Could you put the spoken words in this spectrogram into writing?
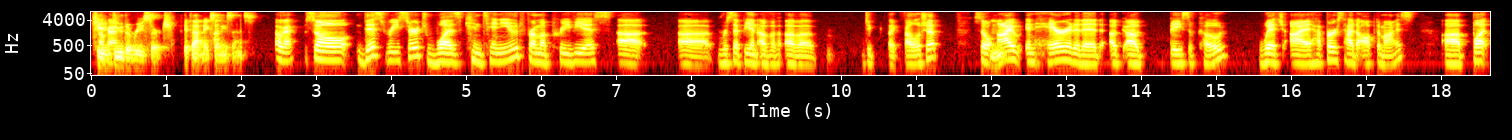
to Okay. do the research if that makes any sense Okay, so this research was continued from a previous uh, uh, recipient of a, of a like fellowship. So Mhm. I inherited a, a base of code, which I first had to optimize. Uh, but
